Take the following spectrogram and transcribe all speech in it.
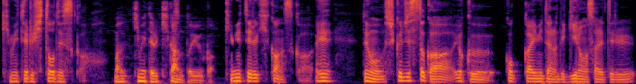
決めてる人ですか？まあ、決めてる期間というか。決めてる期間ですか？え？でも祝日とかよく国会みたいなので議論されてる。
